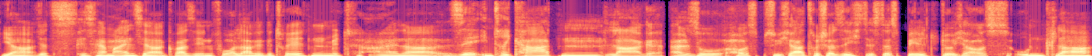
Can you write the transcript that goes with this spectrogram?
Ja, jetzt ist Herr Mainz ja quasi in Vorlage getreten mit einer sehr intrikaten Lage. Also aus psychiatrischer Sicht ist das Bild durchaus unklar.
